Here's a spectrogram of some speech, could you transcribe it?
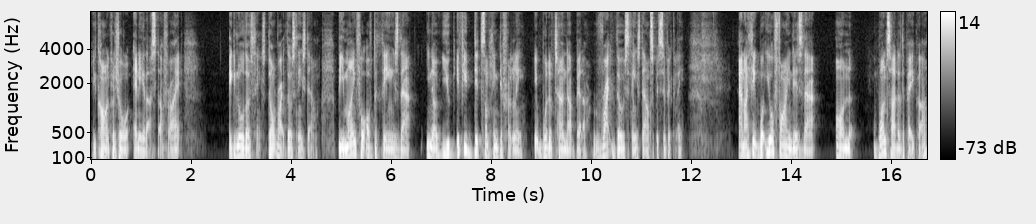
You can't control any of that stuff right ignore those things. Don't write those things down. Be mindful of the things that, you know, you if you did something differently, it would have turned out better. Write those things down specifically. And I think what you'll find is that on one side of the paper,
